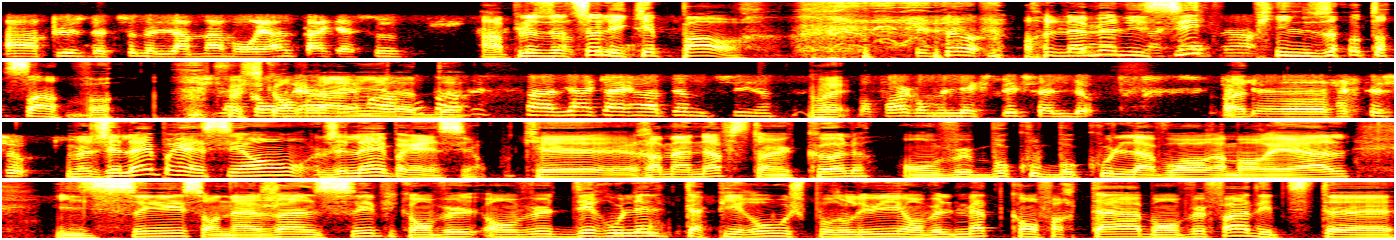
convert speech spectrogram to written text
en plus de ça, de l'amener à Montréal, tant qu'à ça. En plus de ça, l'équipe part. C'est ça. on l'amène ici, puis nous autres, on s'en va. Je, je comprends rien là-dedans. Vient en quarantaine là. Ouais. il va falloir qu'on me l'explique, celle-là. Euh, c'est ça. j'ai l'impression, j'ai l'impression que Romanov, c'est un cas, là. On veut beaucoup, beaucoup l'avoir à Montréal il sait, son agent le sait, puis qu'on veut, on veut dérouler le tapis rouge pour lui, on veut le mettre confortable, on veut faire des petites, euh,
